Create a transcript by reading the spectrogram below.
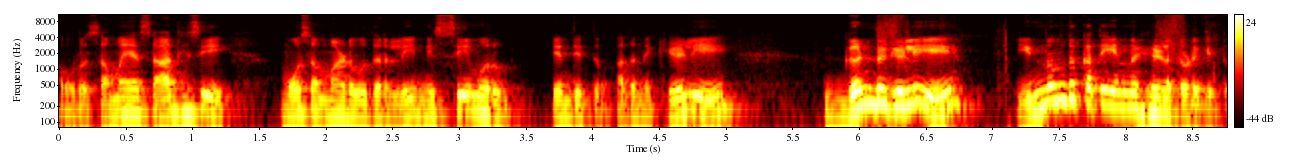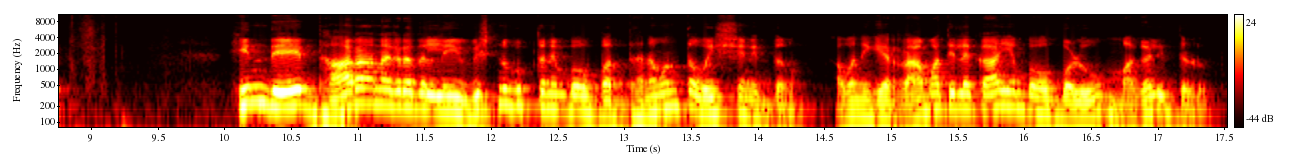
ಅವರು ಸಮಯ ಸಾಧಿಸಿ ಮೋಸ ಮಾಡುವುದರಲ್ಲಿ ನಿಸ್ಸೀಮರು ಎಂದಿತು ಅದನ್ನು ಕೇಳಿ ಗಂಡುಗಿಳಿ ಇನ್ನೊಂದು ಕಥೆಯನ್ನು ಹೇಳತೊಡಗಿತು. ಹಿಂದೆ ಧಾರಾನಗರದಲ್ಲಿ ವಿಷ್ಣುಗುಪ್ತನೆಂಬ ಒಬ್ಬ ಧನವಂತ ವೈಶ್ಯನಿದ್ದನು. ಅವನಿಗೆ ರಾಮತಿಲಕ ಎಂಬ ಒಬ್ಬಳು ಮಗಳಿದ್ದಳು.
